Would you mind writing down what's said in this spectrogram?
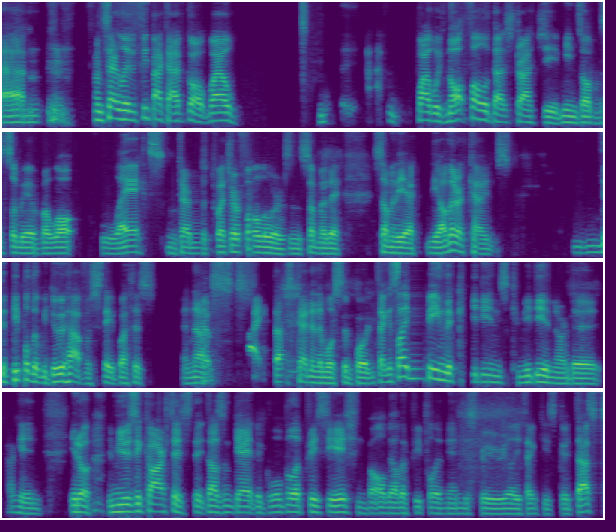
um, and certainly the feedback I've got. Well, while we've not followed that strategy, it means obviously we have a lot less in terms of Twitter followers and some of the some of the the other accounts. The people that we do have have stayed with us, and that's that's kind of the most important thing. It's like being the comedian's comedian or the again, you know, the music artist that doesn't get the global appreciation, but all the other people in the industry really think he's good. That's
